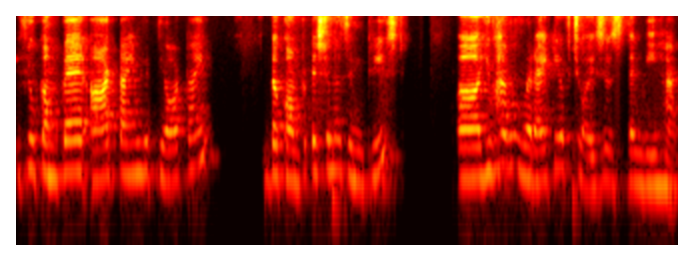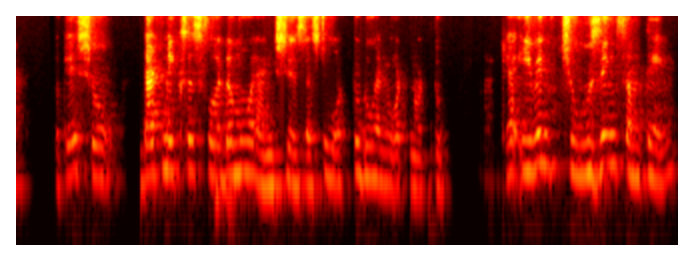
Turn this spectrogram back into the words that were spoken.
If you compare our time with your time, the competition has increased, uh, you have a variety of choices than we had. Okay, so that makes us further more anxious as to what to do and what not to. Yeah, even choosing something,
